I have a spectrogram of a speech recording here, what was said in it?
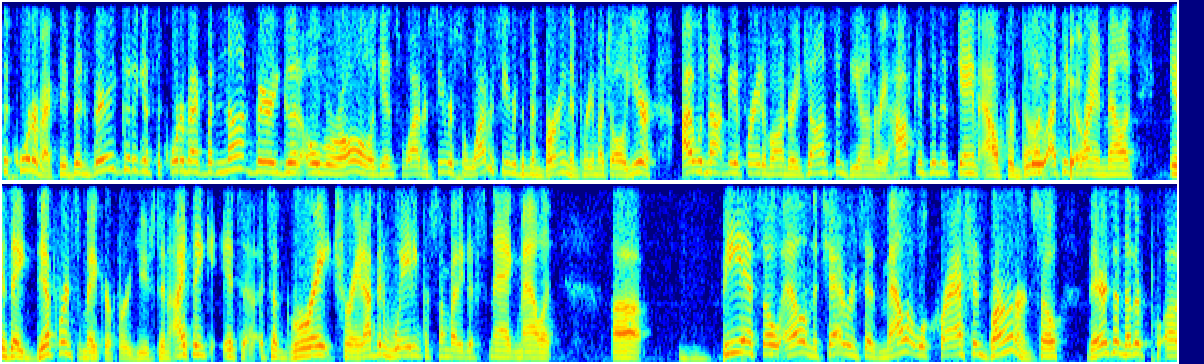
the quarterback. They've been very good against the quarterback, but not very good overall against wide receivers. So wide receivers have been burning them pretty much all year. I would not be afraid of Andre Johnson, DeAndre Hopkins in this game, Alfred Blue. I think Ryan Mallett is a difference maker for Houston. I think it's a, it's a great trade. I've been waiting for somebody to snag Mallett. Uh, BSOL in the chat room says Mallett will crash and burn. So there's another uh,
